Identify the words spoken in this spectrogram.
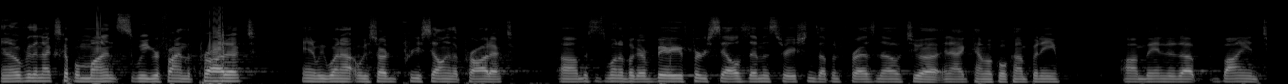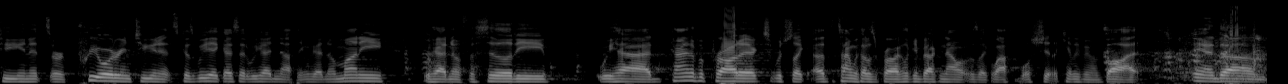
And over the next couple months, we refined the product and we went out and we started pre-selling the product. Um, this is one of like, our very first sales demonstrations up in Fresno to uh, an ag chemical company. Um, they ended up buying two units or pre-ordering two units because we, like I said, we had nothing. We had no money, we had no facility, we had kind of a product, which like at the time we thought it was a product. Looking back now, it was like laughable shit. I can't believe anyone bought, and um,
